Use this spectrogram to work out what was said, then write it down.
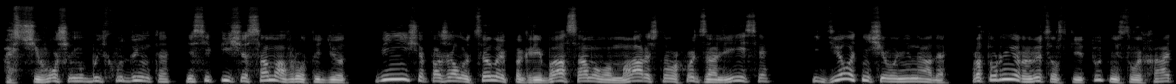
А с чего ж ему быть худым-то, если пища сама в рот идет? Винища, пожалуй, целые погреба самого марочного, хоть за. И делать ничего не надо, про турниры рыцарские тут не слыхать.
